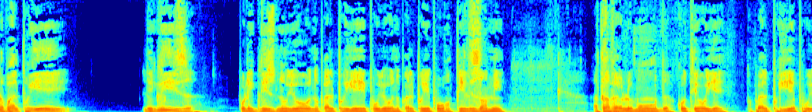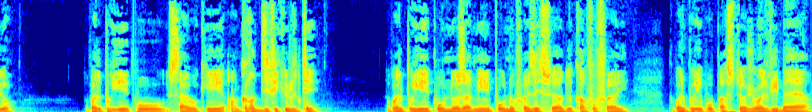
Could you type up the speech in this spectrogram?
Nous allons prier l'église, pour l'église nous, nous allons prier pour nous, nous allons prier pour un pile amis à travers le monde, côté Oye, nous allons prier pour eux. Nous allons prier pour ça qui est en grande difficulté. Nous allons prier pour nos amis, pour nos frères et sœurs de Carrefourfeuille. Nous allons prier pour pasteur Joël Vibert.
